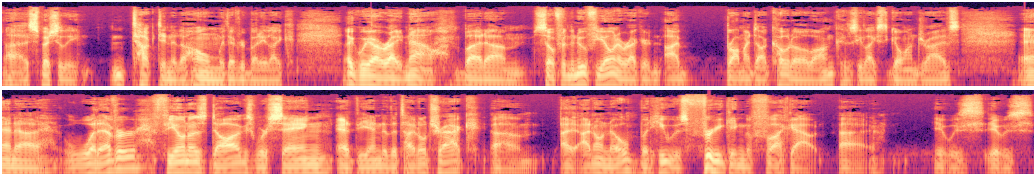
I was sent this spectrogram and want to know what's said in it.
uh, especially tucked into the home with everybody like like we are right now. But um, so for the new Fiona record, I brought my dog Kodo along because he likes to go on drives. And uh, whatever Fiona's dogs were saying at the end of the title track, um, I, I, don't know, but he was freaking the fuck out. Uh, it was it was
